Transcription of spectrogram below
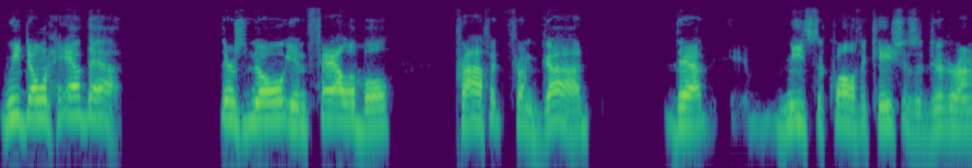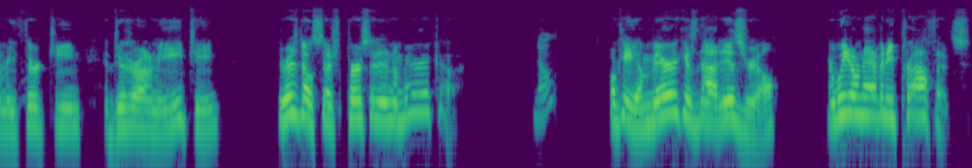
We don't have that. There's no infallible prophet from God that meets the qualifications of Deuteronomy 13 and Deuteronomy 18. There is no such person in America. No. Okay, America's not Israel, and we don't have any prophets,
